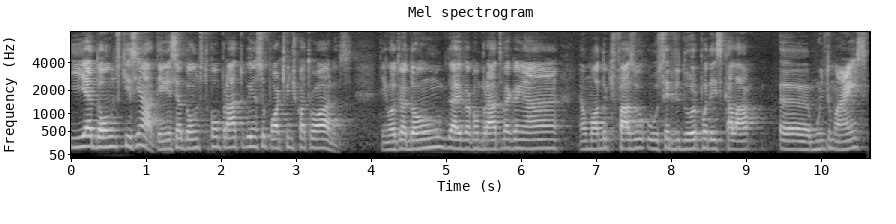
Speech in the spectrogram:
e addons que assim, ah, tem esse addon, se tu comprar, tu ganha suporte 24 horas. Tem outro addon, daí vai comprar, tu vai ganhar... É um modo que faz o, o servidor poder escalar uh, muito mais,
